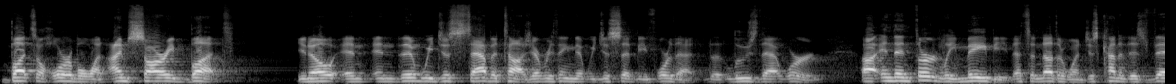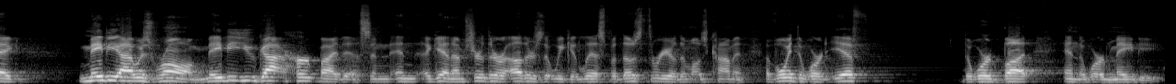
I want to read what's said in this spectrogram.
But's a horrible one. I'm sorry, but. You know, and, and then we just sabotage everything that we just said before that, lose that word. Uh, and then thirdly, maybe. That's another one. Just kind of this vague, maybe I was wrong. Maybe you got hurt by this. And, and again, I'm sure there are others that we could list, but those three are the most common. Avoid the word if, the word but, and the word maybe.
